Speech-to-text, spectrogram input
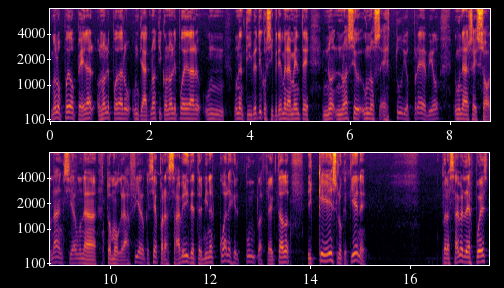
no lo puede operar o no le puede dar un diagnóstico, no le puede dar un, un antibiótico si primeramente no, no hace unos estudios previos, una resonancia, una tomografía, lo que sea, para saber y determinar cuál es el punto afectado y qué es lo que tiene. Para saber después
